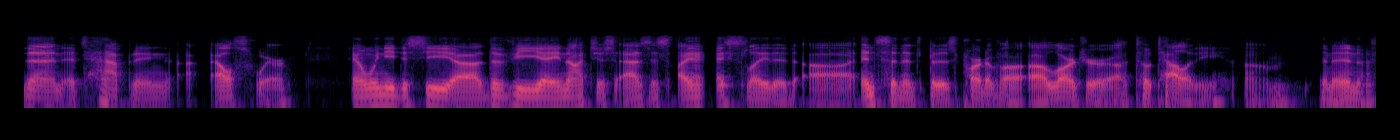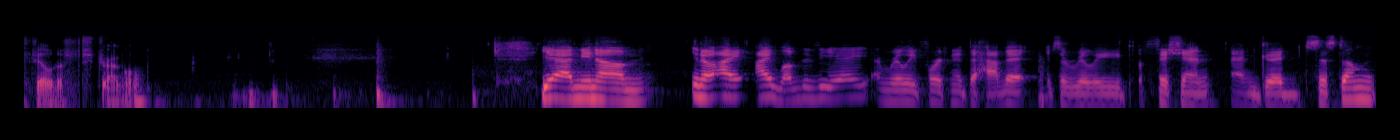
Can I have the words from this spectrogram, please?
then it's happening elsewhere and we need to see uh, the VA not just as this isolated uh, incident, but as part of a, a larger uh, totality um, in, in, a field of struggle. Yeah, I mean, um, you know, I, I love the VA. I'm really fortunate to have it. It's a really efficient and good system.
